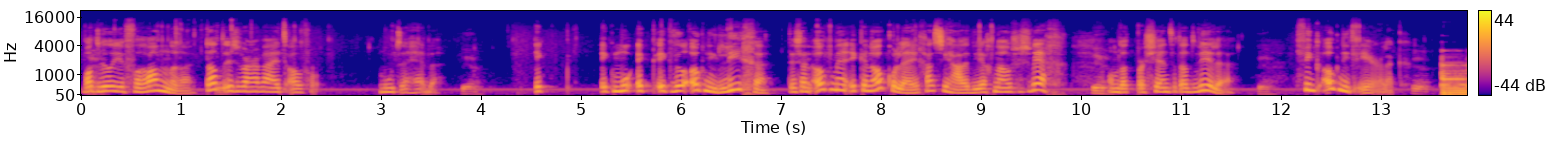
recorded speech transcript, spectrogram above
Wat wil je veranderen? Dat is waar wij het over moeten hebben. Ja. Ik, ik, moet, ik, ik wil ook niet liegen. Er zijn ook, ik ken ook collega's die halen diagnoses weg. Ja. Omdat patiënten dat willen. Ja. Vind ik ook niet eerlijk. Ja.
